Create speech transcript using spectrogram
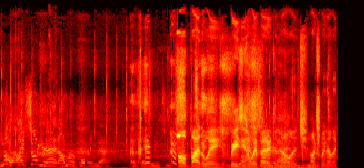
No, I shot your head. I'm recording that. That's some booty cheeks. Oh, by the way, breezy's Yo, way better than head. knowledge. I'll explain that later.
